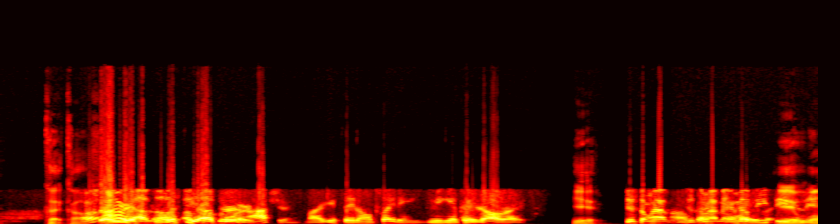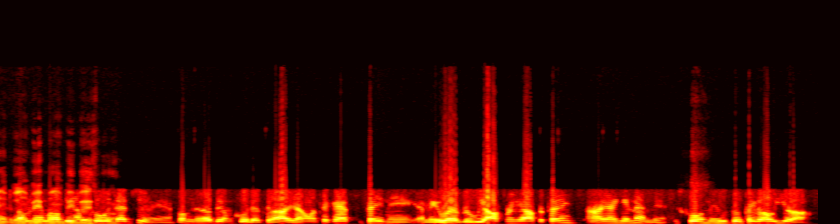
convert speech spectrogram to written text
cut costs. So All right, what's, of- the- what's of- the of other course. option? Like if they don't play, then you ain't getting paid at all, right? Yeah, Just don't have just don't have an MLB Okay. Yeah, season. we then. won't- If I'm be- in won't be MLB, I'm cool with that too, man. If I'm in MLB, I'm cool with that too. All right, y'all want to take half the pay, man. I mean, whatever we offering y'all for pay, all right, I ain't getting nothing, man. It's cool, man. We gonna take the whole year off.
